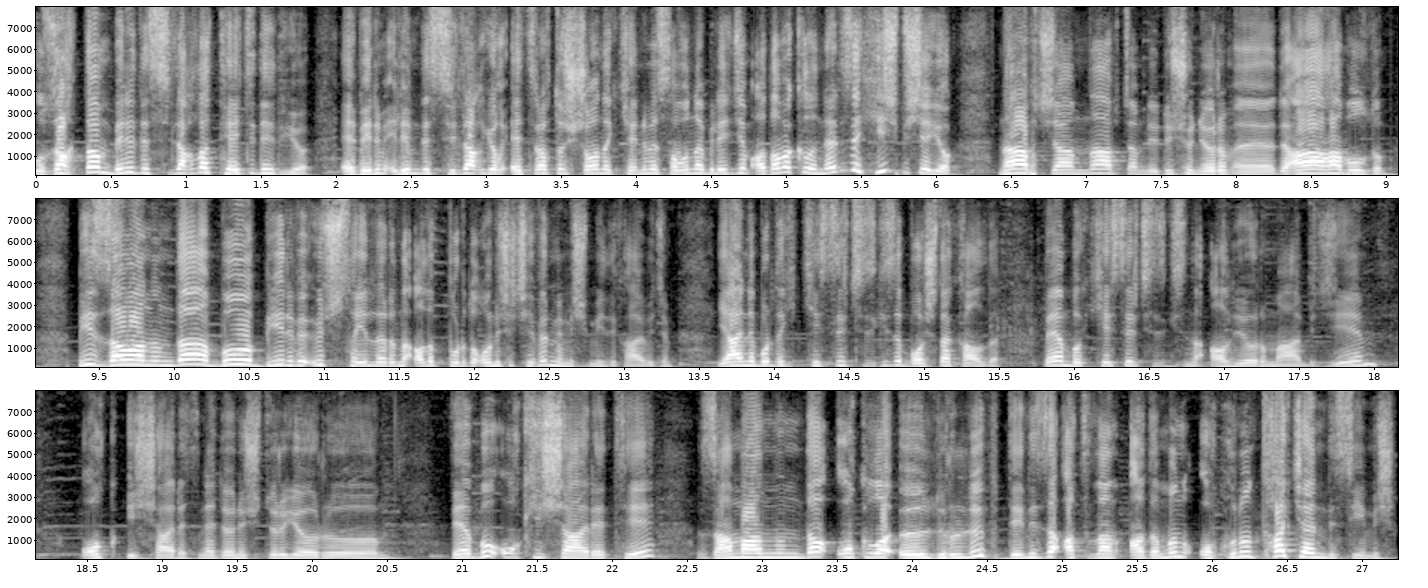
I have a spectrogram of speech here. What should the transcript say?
uzaktan beni de silahla tehdit ediyor. E benim elimde silah yok etrafta şu anda kendimi savunabileceğim adam akıllı neredeyse hiçbir şey yok. Ne yapacağım ne yapacağım diye düşünüyorum. Ee, de- aha buldum. Biz zamanında bu 1 ve 3 sayılarını alıp burada 13'e çevirmemiş miydik abicim? Yani buradaki kesir çizgisi boşta kaldı. Ben bu kesir çizgisini alıyorum abicim. Ok işaretine dönüştürüyorum. Ve bu ok işareti zamanında okla öldürülüp denize atılan adamın okunun ta kendisiymiş.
